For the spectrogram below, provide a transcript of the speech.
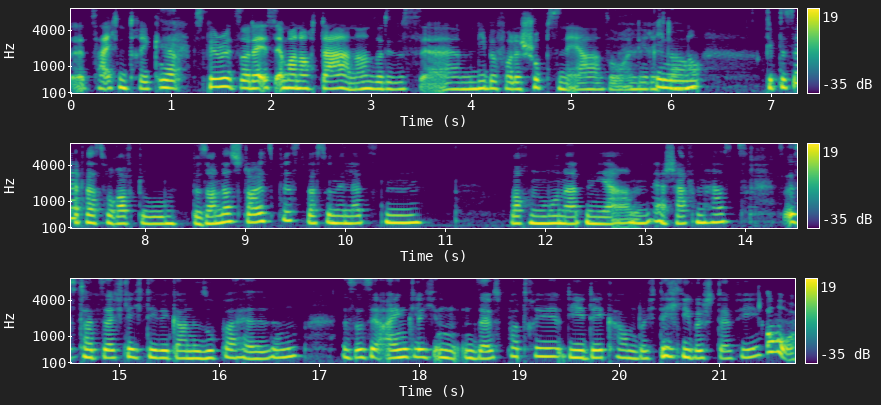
äh, Zeichentrick-Spirit, so der ist immer noch da, ne? so dieses ähm, liebevolle Schubsen eher so in die Richtung. Genau. Ne? Gibt es etwas, worauf du besonders stolz bist, was du in den letzten Wochen, Monaten, Jahren erschaffen hast? Es ist tatsächlich die vegane Superheldin. Es ist ja eigentlich ein, ein, Selbstporträt. Die Idee kam durch dich, liebe Steffi. Oh.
